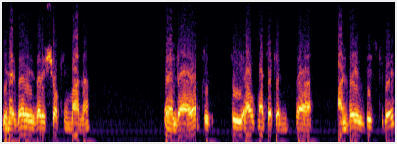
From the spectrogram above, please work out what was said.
in a very, very shocking manner. And I want to see how much I can uh, unveil this today.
